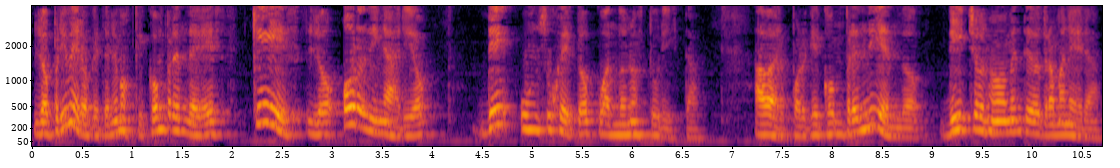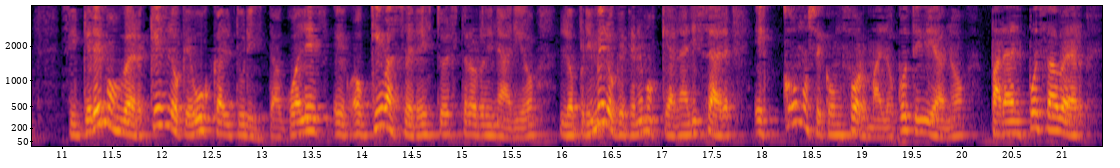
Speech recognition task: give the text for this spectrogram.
lo primero que tenemos que comprender es qué es lo ordinario de un sujeto cuando no es turista. A ver, porque comprendiendo, dicho nuevamente de otra manera, si queremos ver qué es lo que busca el turista, cuál es eh, o qué va a ser esto extraordinario, lo primero que tenemos que analizar es cómo se conforma lo cotidiano para después saber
